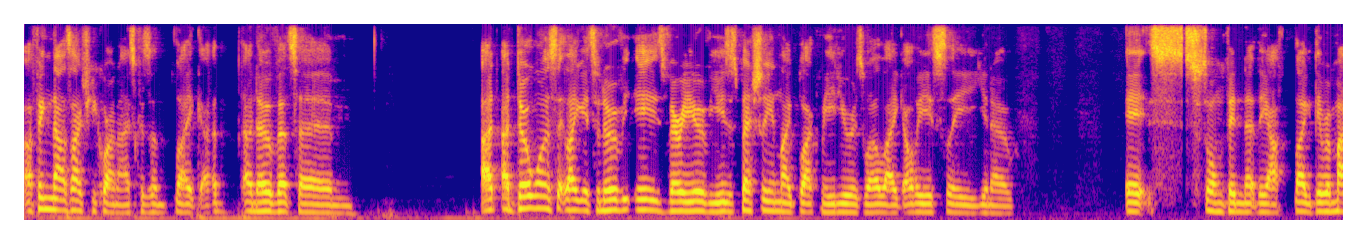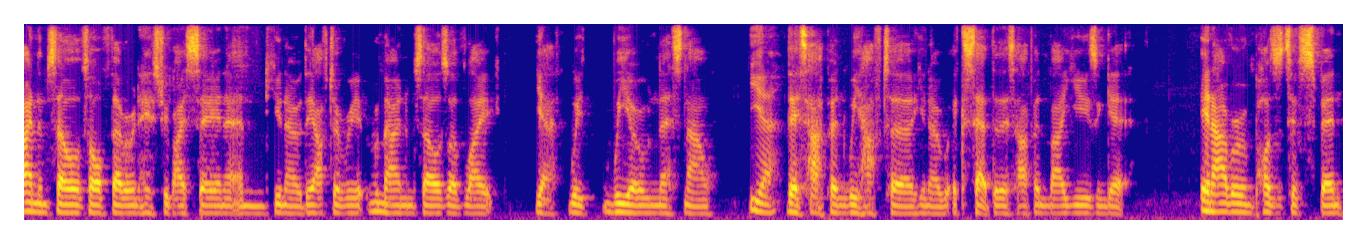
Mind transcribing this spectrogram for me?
I think that's actually quite nice because I'm like, I, I know that's um, I, I don't want to say like it's an over, it is very overused, especially in like black media as well. Like obviously, you know, it's something that they have like they remind themselves of their own history by saying it, and you know they have to re- remind themselves of like, yeah, we we own this now. yeah This happened. We have to, you know, accept that this happened by using it in our own positive spin.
